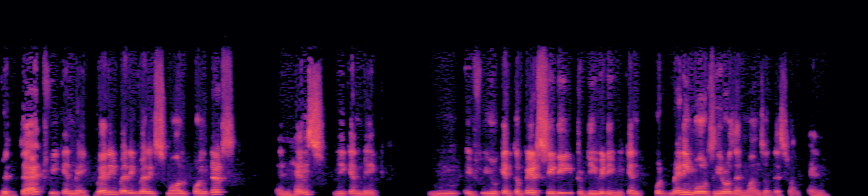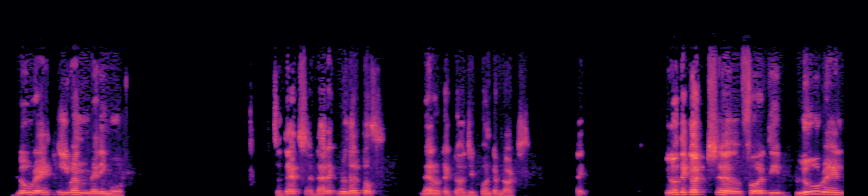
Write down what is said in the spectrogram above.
With that, we can make very, very, very small pointers. And hence we can make, mm, if you can compare CD to DVD, we can put many more zeros and ones on this one. And Blu-ray, even many more. So that's a direct result of nanotechnology, quantum dots, right? You know, they got uh, for the Blu-ray,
